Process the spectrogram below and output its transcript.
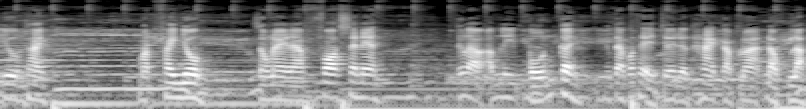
yêu âm thanh. Mặt phay nhôm, dòng này là for channel, tức là âm ly 4 cây chúng ta có thể chơi được hai cặp loa độc lập.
